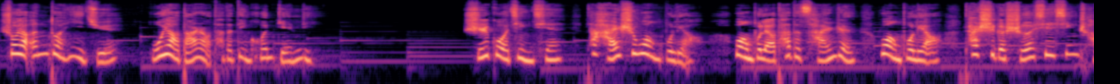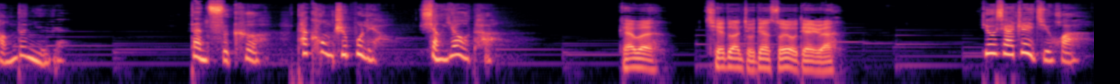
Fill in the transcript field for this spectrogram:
说要恩断义绝，不要打扰他的订婚典礼。时过境迁，他还是忘不了，忘不了他的残忍，忘不了她是个蛇蝎心肠的女人。但此刻他控制不了，想要他。Kevin，切断酒店所有电源。丢下这句话，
